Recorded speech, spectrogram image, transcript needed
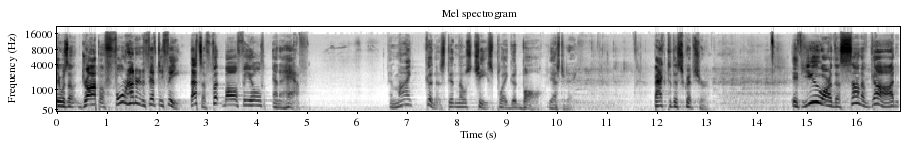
there was a drop of 450 feet. That's a football field and a half. And my goodness, didn't those Chiefs play good ball yesterday? Back to the scripture. If you are the Son of God,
